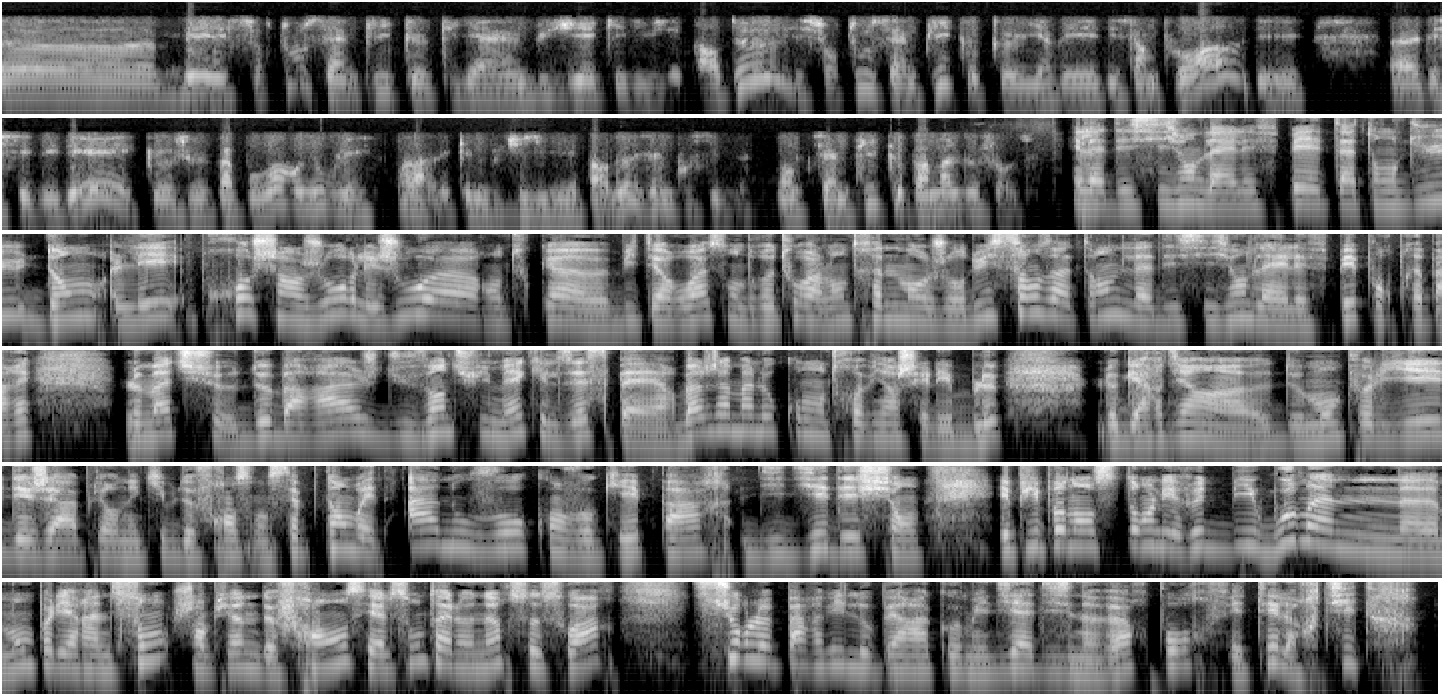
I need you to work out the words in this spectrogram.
Euh, mais surtout, ça implique qu'il y a un budget qui est divisé par deux, et surtout, ça implique qu'il y avait des emplois, des, euh, des CDD, et que je ne vais pas pouvoir renouveler. Voilà, avec un budget divisé par deux, c'est impossible. Donc, ça implique pas mal de choses. Et la décision de la LFP est attendue dans les prochains jours. Les joueurs, en tout cas euh, biterrois, sont de retour à l'entraînement aujourd'hui, sans attendre la décision de la LFP pour préparer le match de barrage du 28 mai qu'ils espèrent. Benjamin Lecomte revient chez les Bleus. Le gardien euh, de Montpellier, déjà appelé en équipe de France en septembre, est à nouveau convoqué par Didier Deschamps. Et puis pendant ce temps, les rugby women montpelliéraines sont championnes de France et elles sont à l'honneur ce soir sur le parvis de l'Opéra Comédie à 19h pour fêter leur titre.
